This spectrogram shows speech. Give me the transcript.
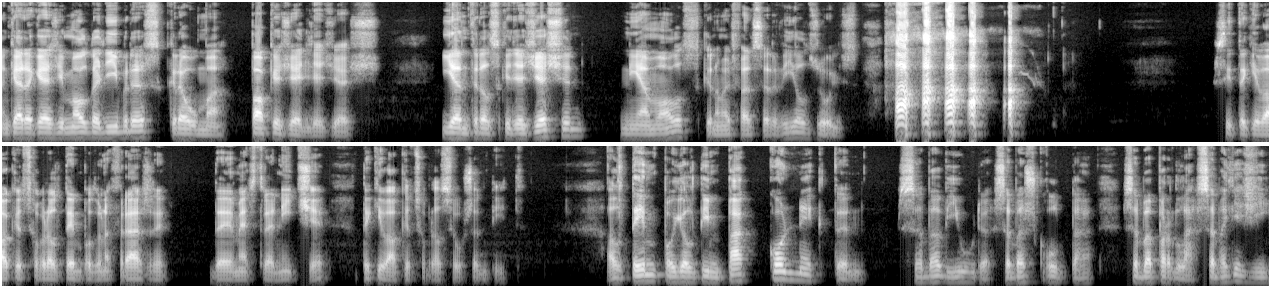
encara que hi hagi molt de llibres, creu-me, poca gent llegeix. I entre els que llegeixen, n'hi ha molts que només fan servir els ulls. Si t'equivoques sobre el tempo d'una frase de mestre Nietzsche, t'equivoques sobre el seu sentit. El tempo i el timpà connecten saber viure, saber escoltar, saber parlar, saber llegir.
